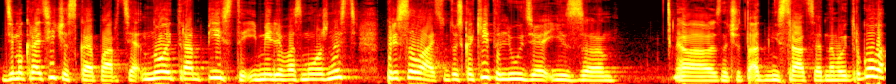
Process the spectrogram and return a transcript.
демократическая партия, но и трамписты имели возможность присылать, ну, то есть какие-то люди из а, значит, администрации одного и другого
